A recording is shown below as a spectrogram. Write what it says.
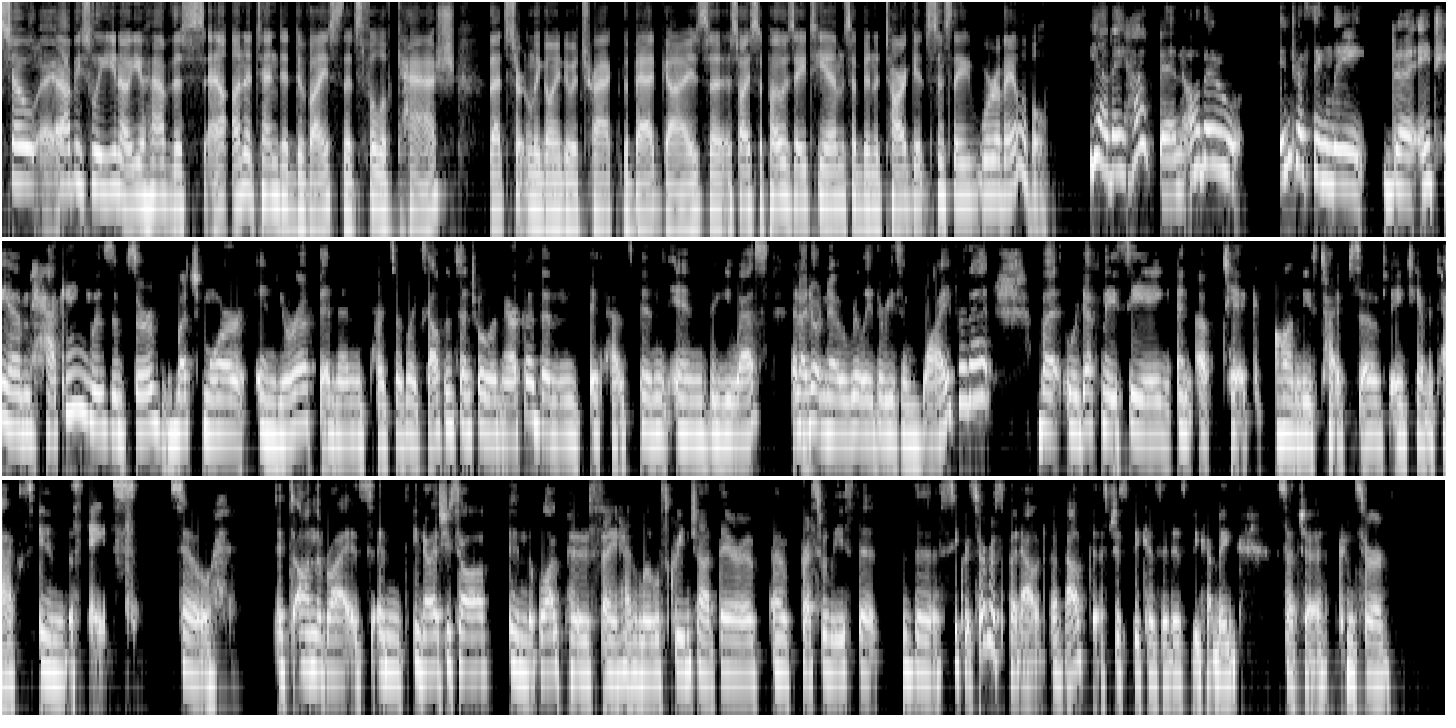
So uh, obviously, you know, you have this uh, unattended device that's full of cash. That's certainly going to attract the bad guys. Uh, so I suppose ATMs have been a target since they were available. Yeah, they have been. Although, interestingly, the ATM hacking was observed much more in Europe and in parts of like South and Central America than it has been in the US. And I hmm. don't know really the reason why for that, but we're definitely seeing an uptick on these types of ATM attacks in the States. So it's on the rise. And, you know, as you saw in the blog post, I had a little screenshot there of a press release that the Secret Service put out about this, just because it is becoming such a concern.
